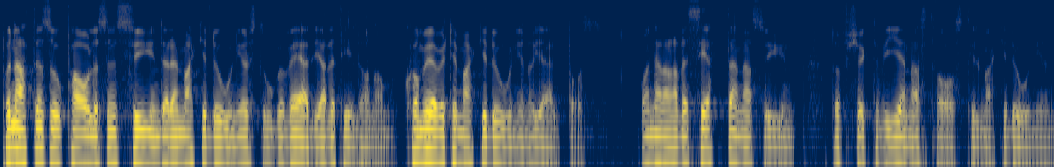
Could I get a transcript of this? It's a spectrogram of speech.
På natten såg Paulus en syn där en makedonier stod och vädjade till honom. Kom över till Makedonien och hjälp oss. Och när han hade sett denna syn, då försökte vi genast ta oss till Makedonien,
